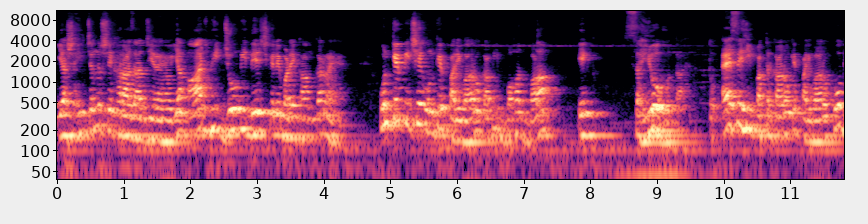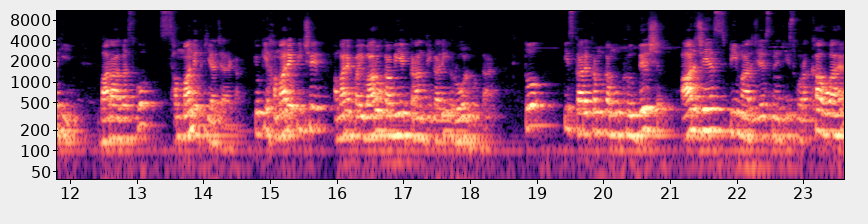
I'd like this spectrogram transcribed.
या शहीद चंद्रशेखर आज़ाद जी रहे हों, या आज भी जो भी देश के लिए बड़े काम कर रहे हैं, उनके पीछे उनके परिवारों का भी बहुत बड़ा एक सहयोग होता है। तो ऐसे ही पत्रकारों के परिवारों को भी 12 अगस्त को सम्मानित किया जाएगा, क्योंकि हमारे पीछे, हमारे परिवारों का भी एक क्रांतिकारी रोल होता है। तो इस कार्यक्रम का मुख्य उद्देश्य आरजेएस, टीम आरजेएस ने इसको रखा हुआ है,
